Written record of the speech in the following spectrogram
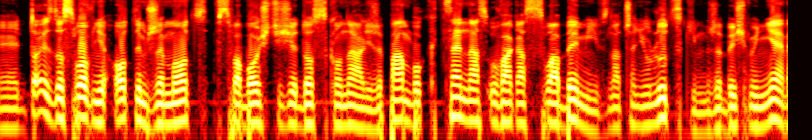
E, to jest dosłownie o tym, że moc w słabości się doskonali, że Pan Bóg chce nas, uwaga, słabymi w znaczeniu ludzkim, żebyśmy nie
